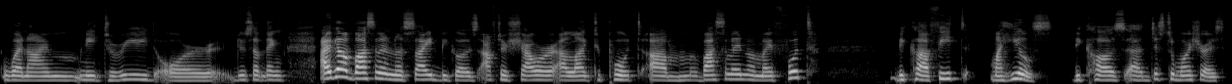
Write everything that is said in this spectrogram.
when I need to read or do something. I got Vaseline aside because after shower I like to put um, Vaseline on my foot, because feet, my heels because uh, just to moisturize.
